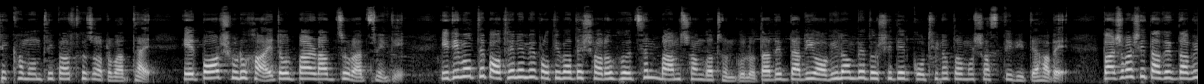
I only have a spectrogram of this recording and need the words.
শিক্ষামন্ত্রী পার্থ চট্টোপাধ্যায়। এরপর শুরু হয় তোলপাড় রাজ্য রাজনীতি। ইতিমধ্যে পথে নেমে প্রতিবাদে সরব হয়েছেন বাম সংগঠনগুলো। তাদের দাবি, অবিলম্বে দোষীদের কঠিনতম শাস্তি দিতে হবে। পাশাপাশি তাদের দাবি,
